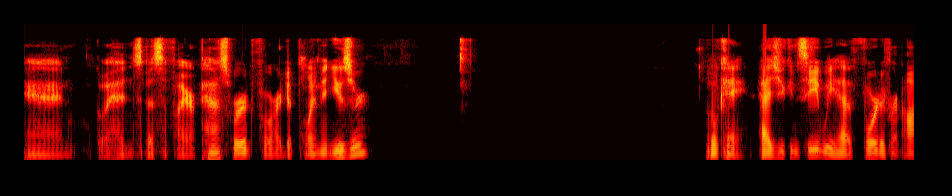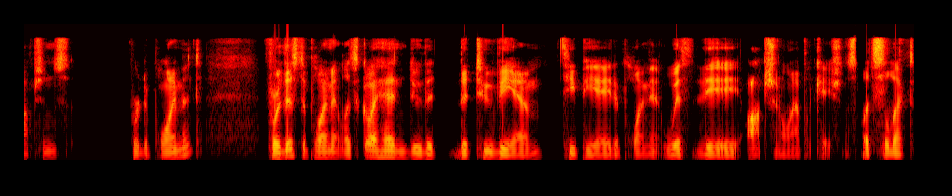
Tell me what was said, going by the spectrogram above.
And go ahead and specify our password for our deployment user. Okay, as you can see, we have four different options for deployment. For this deployment, let's go ahead and do the, the 2VM TPA deployment with the optional applications. Let's select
